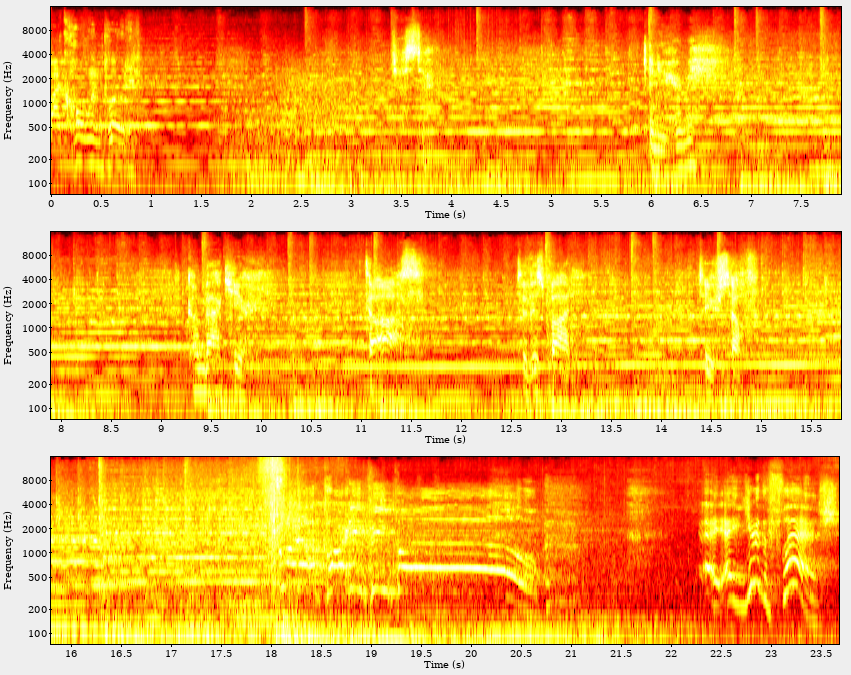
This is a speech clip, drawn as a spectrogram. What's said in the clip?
black hole imploded. Chester. Can you hear me? Come back here. To us. To this body. To yourself. What up, party people? Hey, hey, you're the Flash.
